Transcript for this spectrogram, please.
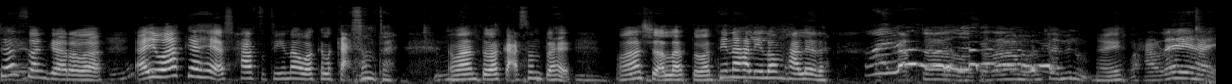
saasaan kaa rabaa ayo waa kahe asxaabta tiinaa waa kala kacsan tahay maanta waa kacsan tahay maasha allah tabaan tiinaa hal laba maxaa leedahay waxaan leeyahay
